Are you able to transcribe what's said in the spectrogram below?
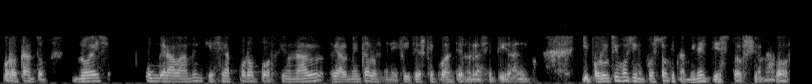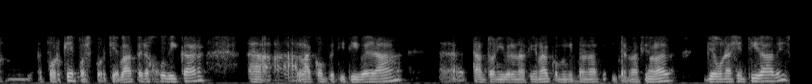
Por lo tanto, no es un gravamen que sea proporcional realmente a los beneficios que puedan tener las entidades. Y por último, es un impuesto que también es distorsionador. ¿Por qué? Pues porque va a perjudicar a, la competitividad eh, tanto a nivel nacional como internacional, de unas entidades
